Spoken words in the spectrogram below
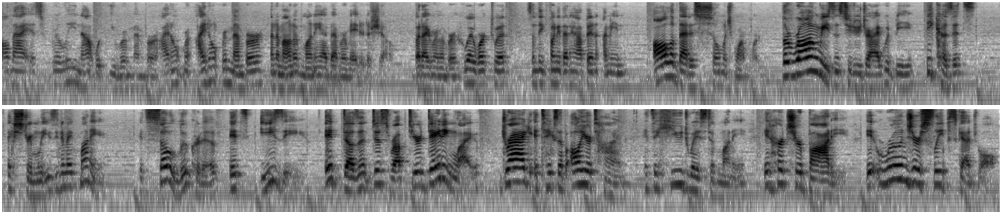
all that is really not what you remember. I don't, I don't remember an amount of money I've ever made at a show, but I remember who I worked with, something funny that happened. I mean, all of that is so much more important. The wrong reasons to do drag would be because it's extremely easy to make money. It's so lucrative, it's easy. It doesn't disrupt your dating life. Drag, it takes up all your time. It's a huge waste of money. It hurts your body. It ruins your sleep schedule.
